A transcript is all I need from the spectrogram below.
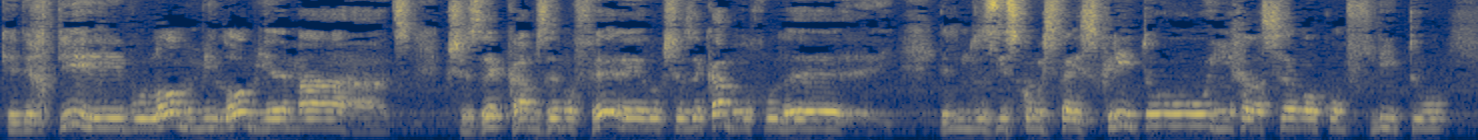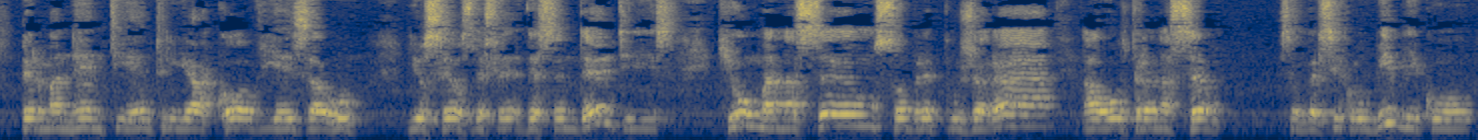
כדכתיב הוא לא מלום יאמץ, כשזה קם זה נופל וכשזה קם וכולי. Ele nos diz como está escrito em relação ao conflito permanente entre Jacob e Esaú e os seus descendentes, que uma nação sobrepujará a outra nação. Esse é um versículo bíblico, ou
